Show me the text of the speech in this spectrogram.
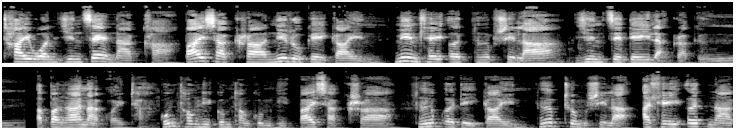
Taiwan Yinse Naka Paisa Kra Niruke Kain Nin Thei Earth Nup Shila Yinse Teila Kraku Apangana Oi Thang Kum Thong Ni Kum Thong Kum Ni Paisa Kra Nup Earth Kain Nup Thum Shila Athei Earth Na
